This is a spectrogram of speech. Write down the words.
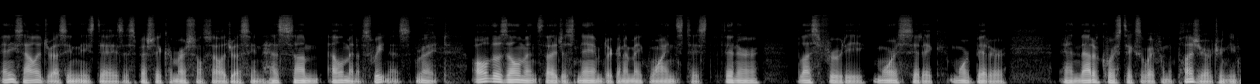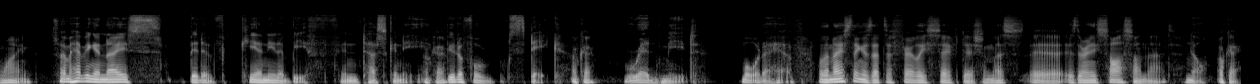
any salad dressing these days, especially commercial salad dressing, has some element of sweetness. Right. All those elements that I just named are going to make wines taste thinner, less fruity, more acidic, more bitter. And that, of course, takes away from the pleasure of drinking wine. So I'm having a nice bit of Chianina beef in Tuscany. Okay. Beautiful steak, Okay. red meat. What would I have? Well, the nice thing is that's a fairly safe dish, unless, uh, is there any sauce on that? No. Okay.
